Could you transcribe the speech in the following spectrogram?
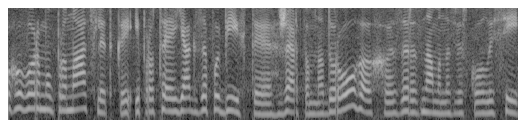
Поговоримо про наслідки і про те, як запобігти жертвам на дорогах. Зараз з нами на зв'язку Олексій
